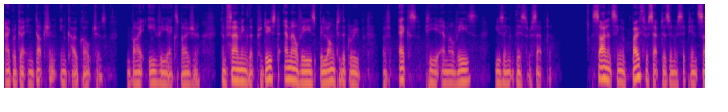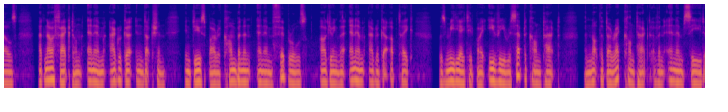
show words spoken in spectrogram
aggregate induction in co-cultures by EV exposure, confirming that produced MLVs belong to the group of XPMLVs using this receptor. Silencing of both receptors in recipient cells had no effect on NM aggregate induction induced by recombinant NM fibrils, arguing that NM aggregate uptake was mediated by EV receptor contact and not the direct contact of an NM seed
